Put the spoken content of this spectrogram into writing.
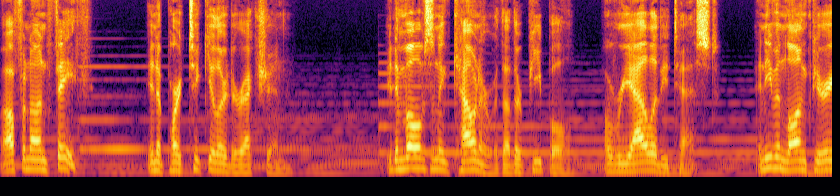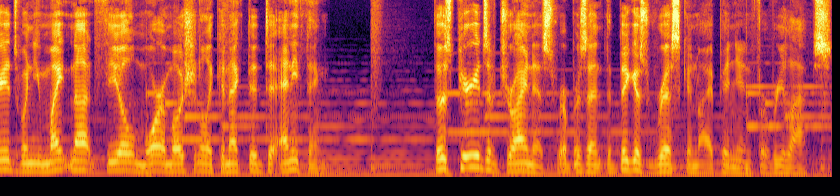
often on faith, in a particular direction. It involves an encounter with other people, a reality test, and even long periods when you might not feel more emotionally connected to anything. Those periods of dryness represent the biggest risk, in my opinion, for relapse.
